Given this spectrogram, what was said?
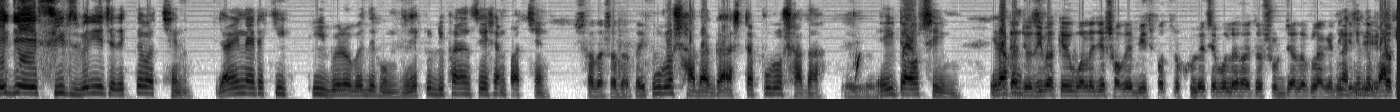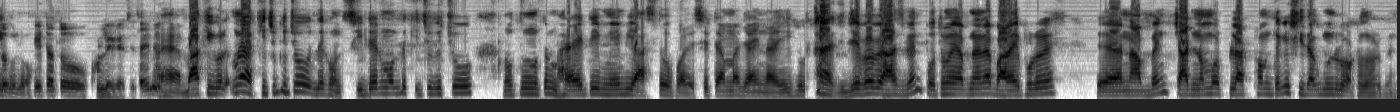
এই যে সিডস বেরিয়েছে দেখতে পাচ্ছেন? জানি না এটা কি কি বেরোবে দেখুন একটু ডিফারেন্সিয়েশন পাচ্ছেন। সাদা সাদা তাই পুরো সাদা গাছটা পুরো সাদা। এইটাও সিম এটা যদি বা কেউ বলে যে সবে বীজপত্র খুলেছে বলে হয়তো সূর্যালোক লাগেনি কিন্তু এটা তো এটা তো খুলে গেছে তাই না? হ্যাঁ বাকিগুলো না কিছু কিছু দেখুন সিডের মধ্যে কিছু কিছু নতুন নতুন ভ্যারাইটি মেবি আসতেও পারে সেটা আমরা জানি না। এইগুলো হ্যাঁ যেভাবে আসবেন প্রথমে আপনারা বারাইপুরে নামবেন চার নম্বর প্ল্যাটফর্ম থেকে সীতাকুণ্ডুর অটো ধরবেন।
